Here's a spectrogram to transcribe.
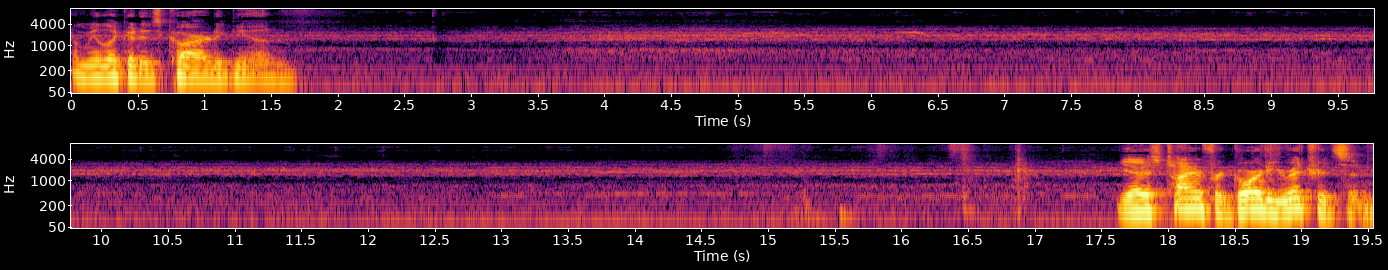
Let me look at his card again. Yeah, it's time for Gordy Richardson.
